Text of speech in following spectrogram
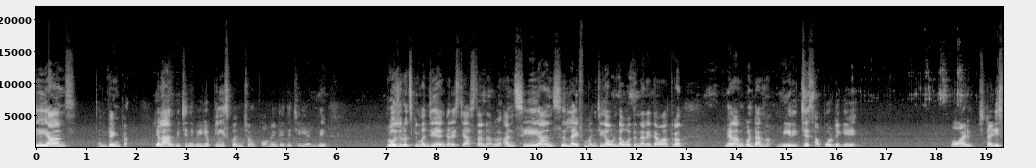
సేయాన్స్ అంతే ఇంకా. ఎలా అనిపించింది వీడియో? ప్లీజ్ కొంచెం కామెంట్ అయితే చేయండి. రోజు రోజుకి మంచిగా ఎంకరేజ్ చేస్తున్నారు. అండ్ సేయాన్స్ లైఫ్ మంచిగా ఉండబోతుందని అయితే మాత్రం నేను అనుకుంటాను మీరు ఇచ్చే సపోర్ట్కి మా వాడి స్టడీస్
